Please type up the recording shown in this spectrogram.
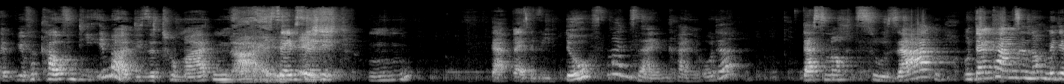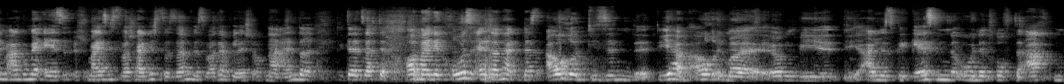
äh, wir verkaufen die immer, diese Tomaten. Nein, selbst echt? die, da, weißt du, wie doof man sein kann, oder? Das noch zu sagen. Und dann kamen sie noch mit dem Argument, ey, schmeiß ich es wahrscheinlich zusammen, das war dann vielleicht auch eine andere, die dann sagte, oh, meine Großeltern hatten das auch und die sind, die haben auch immer irgendwie die alles gegessen, ohne drauf zu achten,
